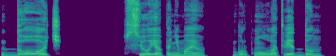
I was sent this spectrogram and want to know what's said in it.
дочь!» «Все я понимаю», — буркнул в ответ Дон.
